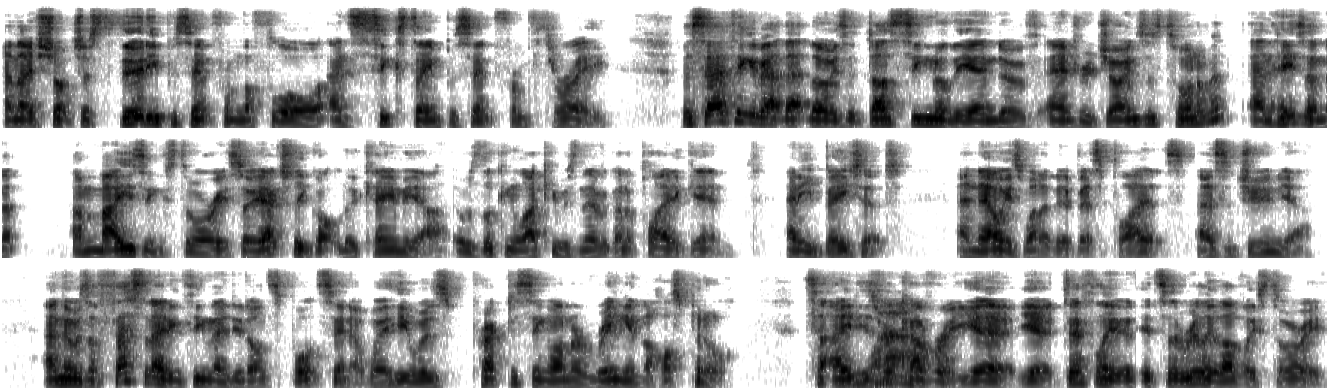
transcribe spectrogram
and they shot just 30% from the floor and 16% from three. The sad thing about that, though, is it does signal the end of Andrew Jones's tournament, and he's an amazing story. So he actually got leukemia. It was looking like he was never going to play again, and he beat it. And now he's one of their best players as a junior. And there was a fascinating thing they did on SportsCenter where he was practicing on a ring in the hospital to aid his Wow. recovery. Yeah, yeah, definitely. It's a really lovely story,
